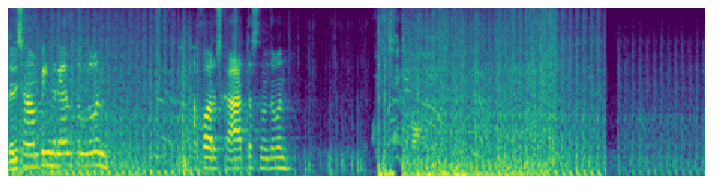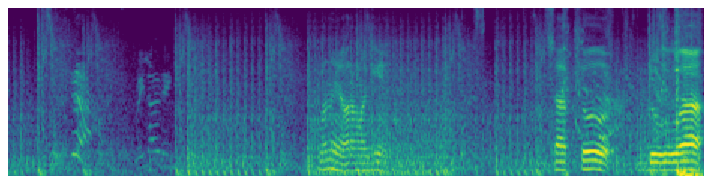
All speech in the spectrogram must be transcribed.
dari samping ternyata teman-teman. Aku harus ke atas teman-teman. We've taken the lead. Reloading. Mana ya orang lagi? Satu, dua.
